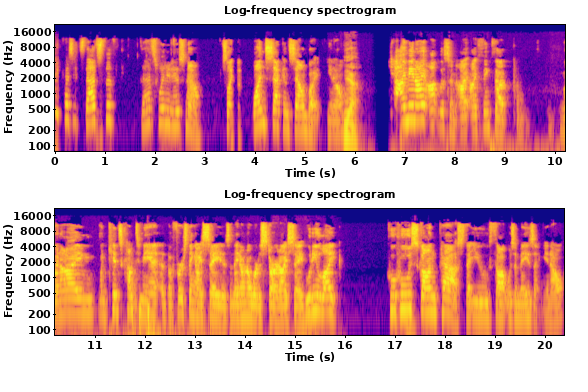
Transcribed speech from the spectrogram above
because it's that's the that's what it is now. It's like a one second soundbite, you know. Yeah, Yeah, I mean, I uh, listen. I I think that when I'm when kids come to me, uh, the first thing I say is, and they don't know where to start. I say, "Who do you like? Who who's gone past that you thought was amazing? You know,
